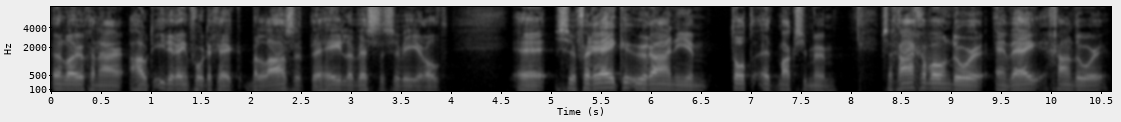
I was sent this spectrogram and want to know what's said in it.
een leugenaar, houdt iedereen voor de gek, belazert de hele westerse wereld. Uh, ze verrijken uranium tot het maximum. Ze gaan gewoon door en wij gaan door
